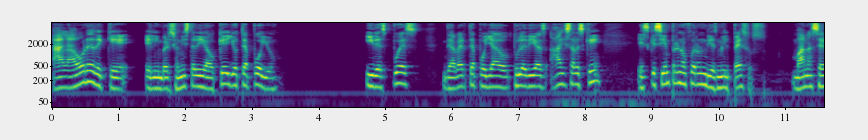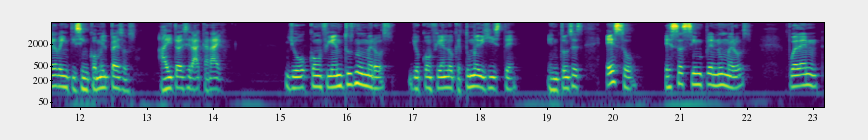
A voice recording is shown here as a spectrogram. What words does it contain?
A la hora de que el inversionista diga, ok, yo te apoyo, y después de haberte apoyado, tú le digas, ay, ¿sabes qué? Es que siempre no fueron 10 mil pesos, van a ser 25 mil pesos. Ahí te va a decir, ah, caray, yo confío en tus números, yo confío en lo que tú me dijiste. Entonces, eso esos simples números pueden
